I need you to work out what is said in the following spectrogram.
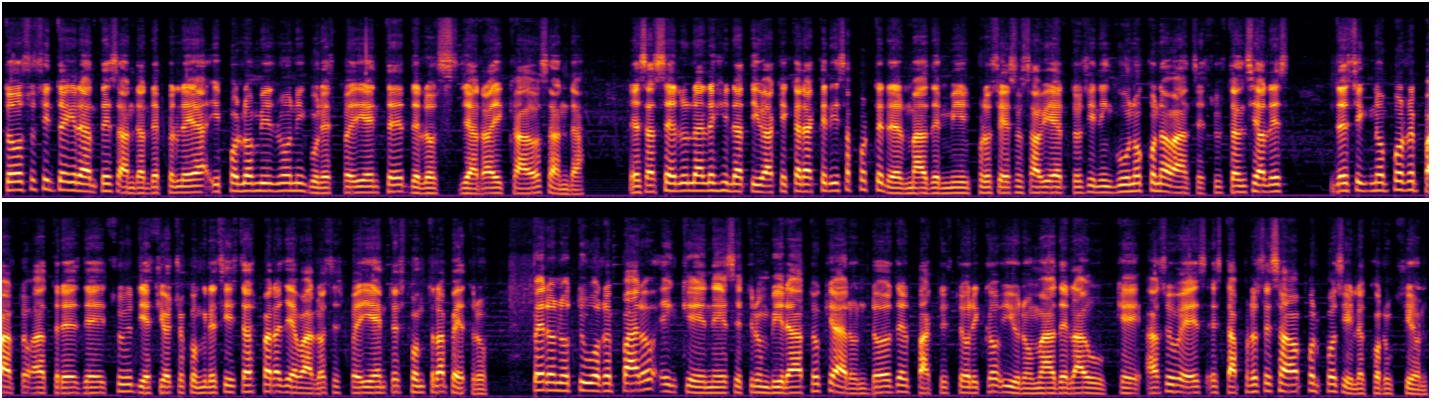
Todos sus integrantes andan de pelea y por lo mismo ningún expediente de los ya radicados anda. Esa célula legislativa que caracteriza por tener más de mil procesos abiertos y ninguno con avances sustanciales, designó por reparto a tres de sus 18 congresistas para llevar los expedientes contra Petro, pero no tuvo reparo en que en ese triunvirato quedaron dos del pacto histórico y uno más de la U, que a su vez está procesado por posible corrupción.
